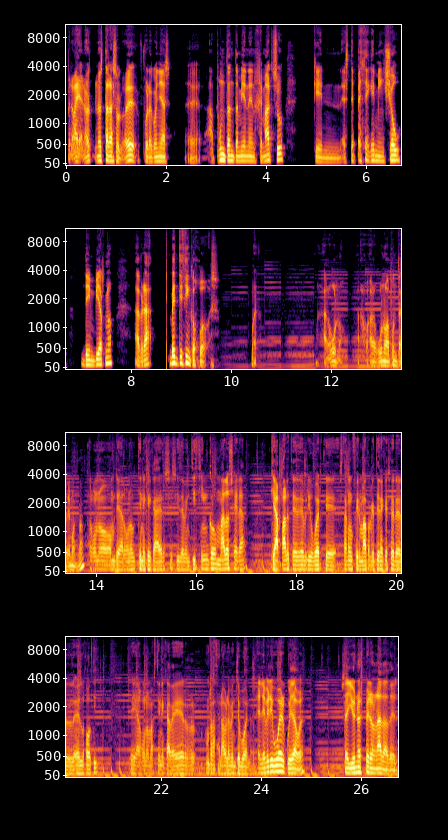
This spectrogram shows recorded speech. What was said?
pero vaya, no, estará solo, ¿eh? fuera coñas. Eh, apuntan también en Gematsu que en este PC Gaming Show de invierno habrá 25 juegos. Bueno, alguno, alguno apuntaremos, ¿no? Alguno, hombre, alguno tiene que caer, sí, sí, de 25. Malo será que aparte de Everywhere, que está confirmado que tiene que ser el, el GOTI, eh, alguno más tiene que haber razonablemente bueno. El Everywhere, cuidado, ¿eh? O sea, yo no espero nada de él,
